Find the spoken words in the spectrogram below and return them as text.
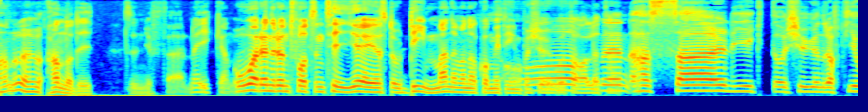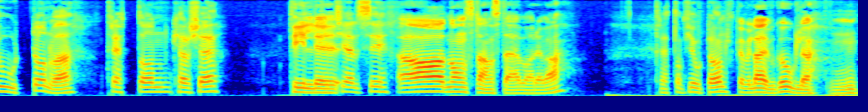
han, han och dit ungefär, när gick han? Åren runt 2010 är ju en stor dimma när man har kommit in på 20-talet. Ja, men Hazard gick då 2014 va? 13 kanske? Till, eh, Chelsea, ja någonstans där var det va? 13-14 Ska vi live-googla? mm.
